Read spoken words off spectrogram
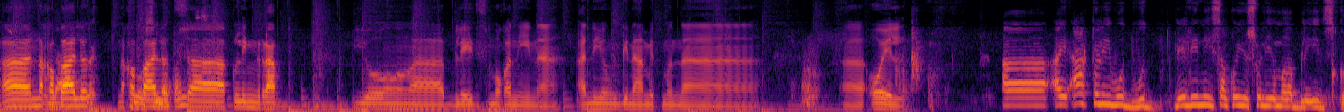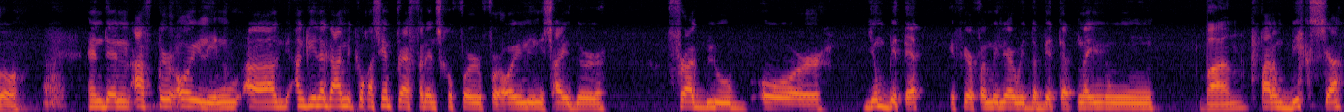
Ah, uh, nakabalot, nakabalot sa cling wrap yung uh, blades mo kanina. Ano yung ginamit mo na uh, oil? Uh, I actually would would lilinisan ko usually yung mga blades ko. And then after oiling, uh, ang ginagamit ko kasi yung preference ko for for oiling is either frog lube or yung bitet. If you're familiar with the bitet na yung balm, parang Vicks siya.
